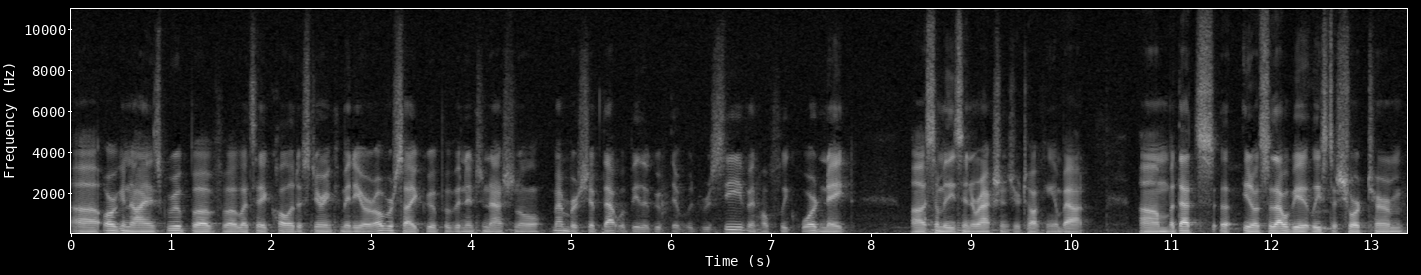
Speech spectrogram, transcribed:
uh, organized group of, uh, let's say, call it a steering committee or oversight group of an international membership, that would be the group that would receive and hopefully coordinate uh, some of these interactions you're talking about. Um, but that's, uh, you know, so that would be at least a short-term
